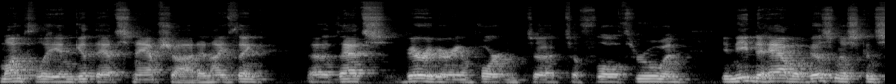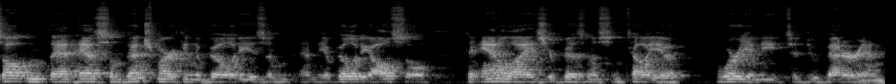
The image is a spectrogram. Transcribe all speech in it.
monthly and get that snapshot. And I think uh, that's very, very important to, to flow through. And you need to have a business consultant that has some benchmarking abilities and, and the ability also to analyze your business and tell you where you need to do better in.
